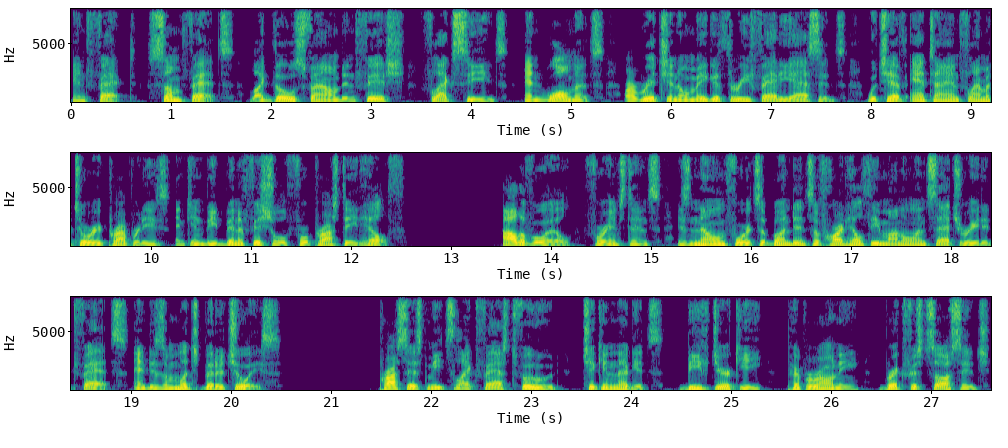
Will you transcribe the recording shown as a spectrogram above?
In fact, some fats, like those found in fish, flax seeds, and walnuts, are rich in omega-3 fatty acids, which have anti-inflammatory properties and can be beneficial for prostate health. Olive oil, for instance, is known for its abundance of heart-healthy monounsaturated fats and is a much better choice. Processed meats like fast food, chicken nuggets, beef jerky, pepperoni, breakfast sausage,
